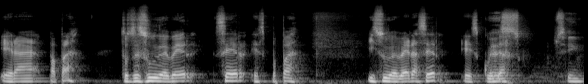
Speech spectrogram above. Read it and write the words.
era papá. Entonces su deber ser es papá y su deber hacer es cuidar. Es- sí.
